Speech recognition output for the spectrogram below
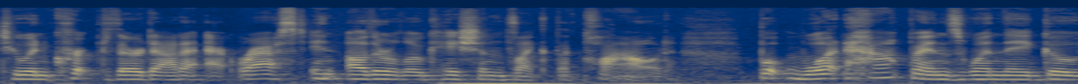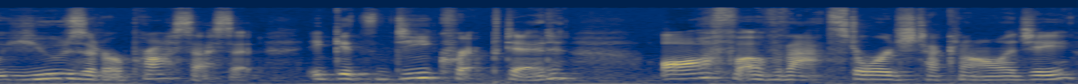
to encrypt their data at rest in other locations like the cloud. But what happens when they go use it or process it? It gets decrypted off of that storage technology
